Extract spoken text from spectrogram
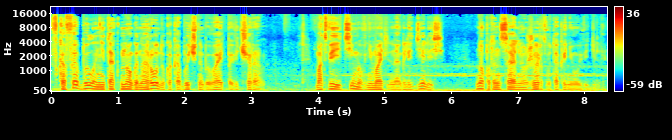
В кафе было не так много народу, как обычно бывает по вечерам. Матвей и Тима внимательно огляделись, но потенциальную жертву так и не увидели.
